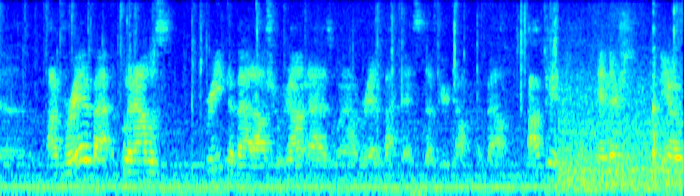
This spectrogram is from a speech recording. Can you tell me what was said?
Uh, I've read about, when I was reading about ashwagandha is when I read about that stuff you're talking about. I'll get, And there's, you know,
